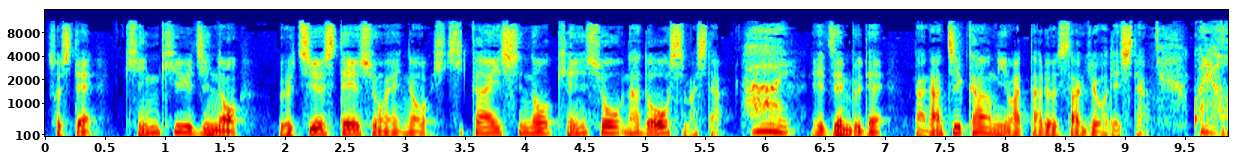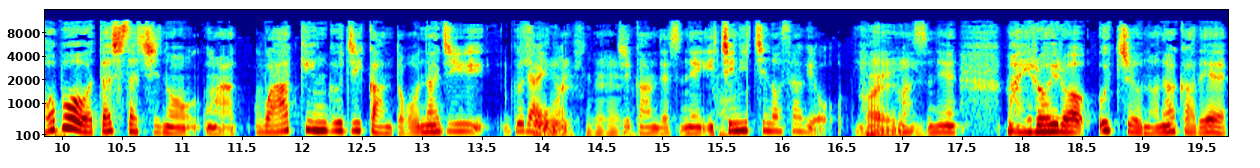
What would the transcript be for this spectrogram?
そして緊急時の宇宙ステーションへの引き返しの検証などをしました。はい。えー全部で7時間にわたる作業でした。これほぼ私たちの、まあ、ワーキング時間と同じぐらいのですね時間ですね。一日の作業になりますね。まあ、いろいろ宇宙の中で、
